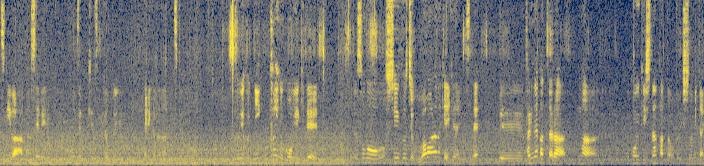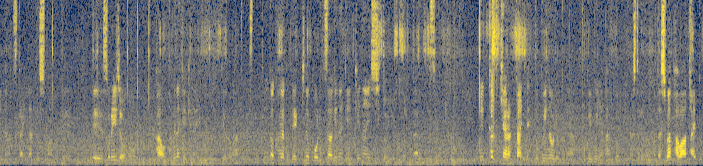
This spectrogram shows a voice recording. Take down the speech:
次はま生命力を全部削るよというやり方なんですけどとにかく1回の攻撃でそのシールド値を上回らなきゃいけないんですね。で足りなかったらまあ攻撃しなかったのと一緒みたいな扱いになってしまうのででそれ以上のパワーを貯めなきゃいけないっていうのがあってですねとにかく早くデッキの効率を上げなきゃいけないしということになるんですよ。で各キャラクターにね得意能力が得意分野があると。ましたけど私はパワータイプっ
